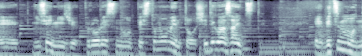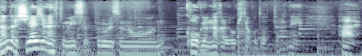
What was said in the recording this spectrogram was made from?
えー、2020プロレスのベストモメントを教えてくださいっつって、えー、別にもう何なら試合じゃなくてもいいですよ。プロレスの工業の中で起きたことだったらね。はい。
